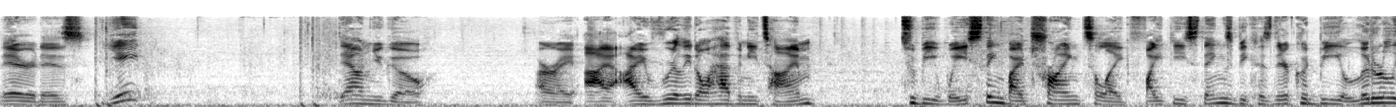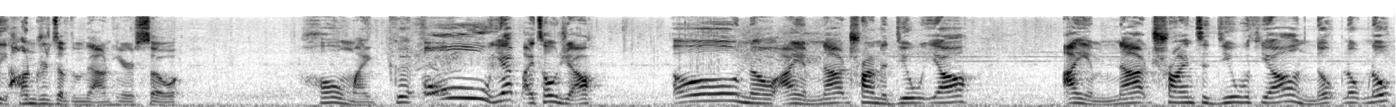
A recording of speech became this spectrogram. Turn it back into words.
There it is. Yeet! Down you go. Alright, I, I really don't have any time to be wasting by trying to, like, fight these things because there could be literally hundreds of them down here, so... Oh my good... Oh, yep, I told y'all. Oh, no, I am not trying to deal with y'all. I am not trying to deal with y'all. Nope, nope, nope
